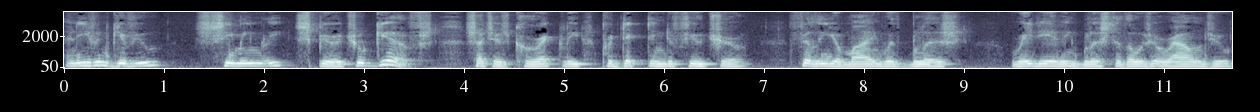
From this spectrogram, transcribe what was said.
and even give you seemingly spiritual gifts, such as correctly predicting the future, filling your mind with bliss, radiating bliss to those around you,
